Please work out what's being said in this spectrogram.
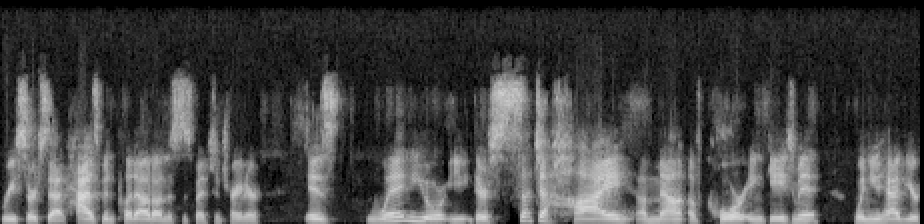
research that has been put out on the suspension trainer, is when you're you, there's such a high amount of core engagement when you have your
